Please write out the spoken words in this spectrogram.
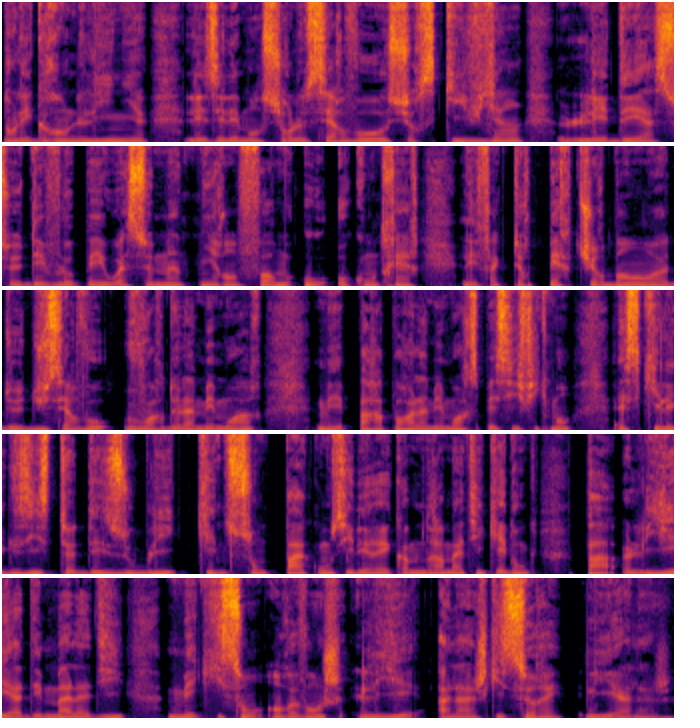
dans les grandes lignes les éléments sur le cerveau, sur ce qui vient l'aider à se développer ou à se maintenir en forme, ou au contraire les facteurs perturbants euh, du cerveau, voire de la mémoire. Mais par rapport à la mémoire spécifiquement, est-ce qu'il existe des oublis qui ne sont pas considérés comme dramatiques et donc pas liés à des maladies, mais qui sont en revanche liés à l'âge, qui seraient liés à l'âge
